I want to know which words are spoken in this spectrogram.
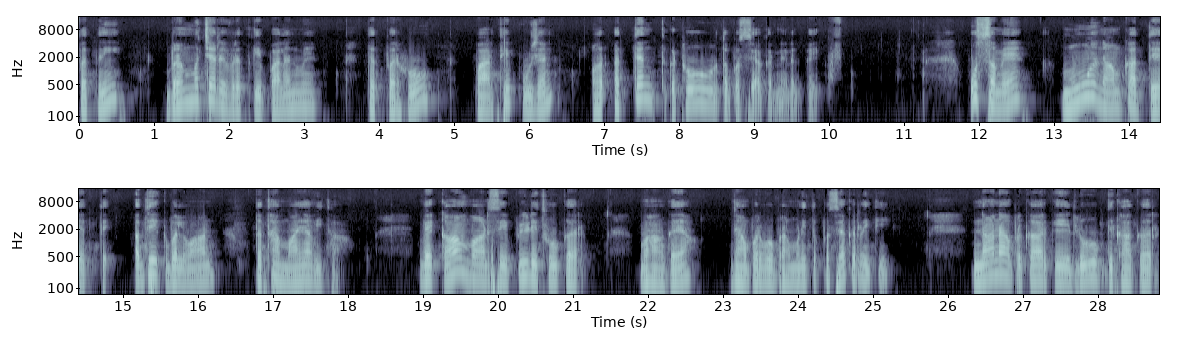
पत्नी ब्रह्मचर्य व्रत के पालन में तत्पर हो पार्थिव पूजन और अत्यंत कठोर तपस्या करने लग गई। उस समय मूल नाम का दैत्य अधिक बलवान तथा मायावी था। वह काम वाण से पीड़ित होकर वहाँ गया। जहाँ पर वो ब्राह्मणी तपस्या कर रही थी। नाना प्रकार के लोभ दिखाकर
